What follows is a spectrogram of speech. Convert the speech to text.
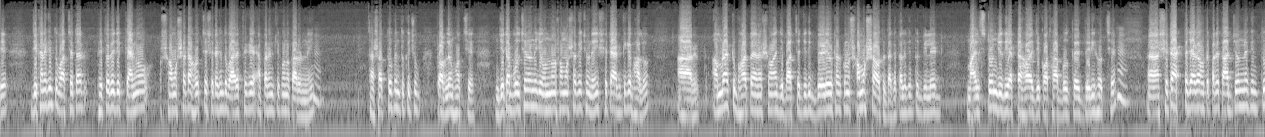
যে যেখানে কিন্তু বাচ্চাটার ভেতরে যে কেন সমস্যাটা হচ্ছে সেটা কিন্তু বাইরের থেকে অ্যাপারেন্টলি কোনো কারণ নেই। তা সত্ত্বেও কিন্তু কিছু প্রবলেম হচ্ছে। যেটা বলছেন উনি যে অন্য সমস্যা কিছু নেই সেটা একদিকে ভালো। আর আমরা একটু ভয় পাই অনেক সময় যে বাচ্চার যদি বেড়ে ওঠার কোনো সমস্যা হতে থাকে তাহলে কিন্তু ডিলেড মাইলস্টোন যদি একটা হয় যে কথা বলতে দেরি হচ্ছে আহ, সেটা একটা জায়গা হতে পারে। তার জন্য কিন্তু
